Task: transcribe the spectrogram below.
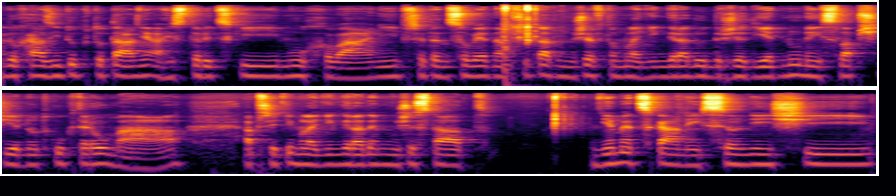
dochází tu k totálně a historickému chování, protože ten Sovět například může v tom Leningradu držet jednu nejslabší jednotku, kterou má a před tím Leningradem může stát německá nejsilnější,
